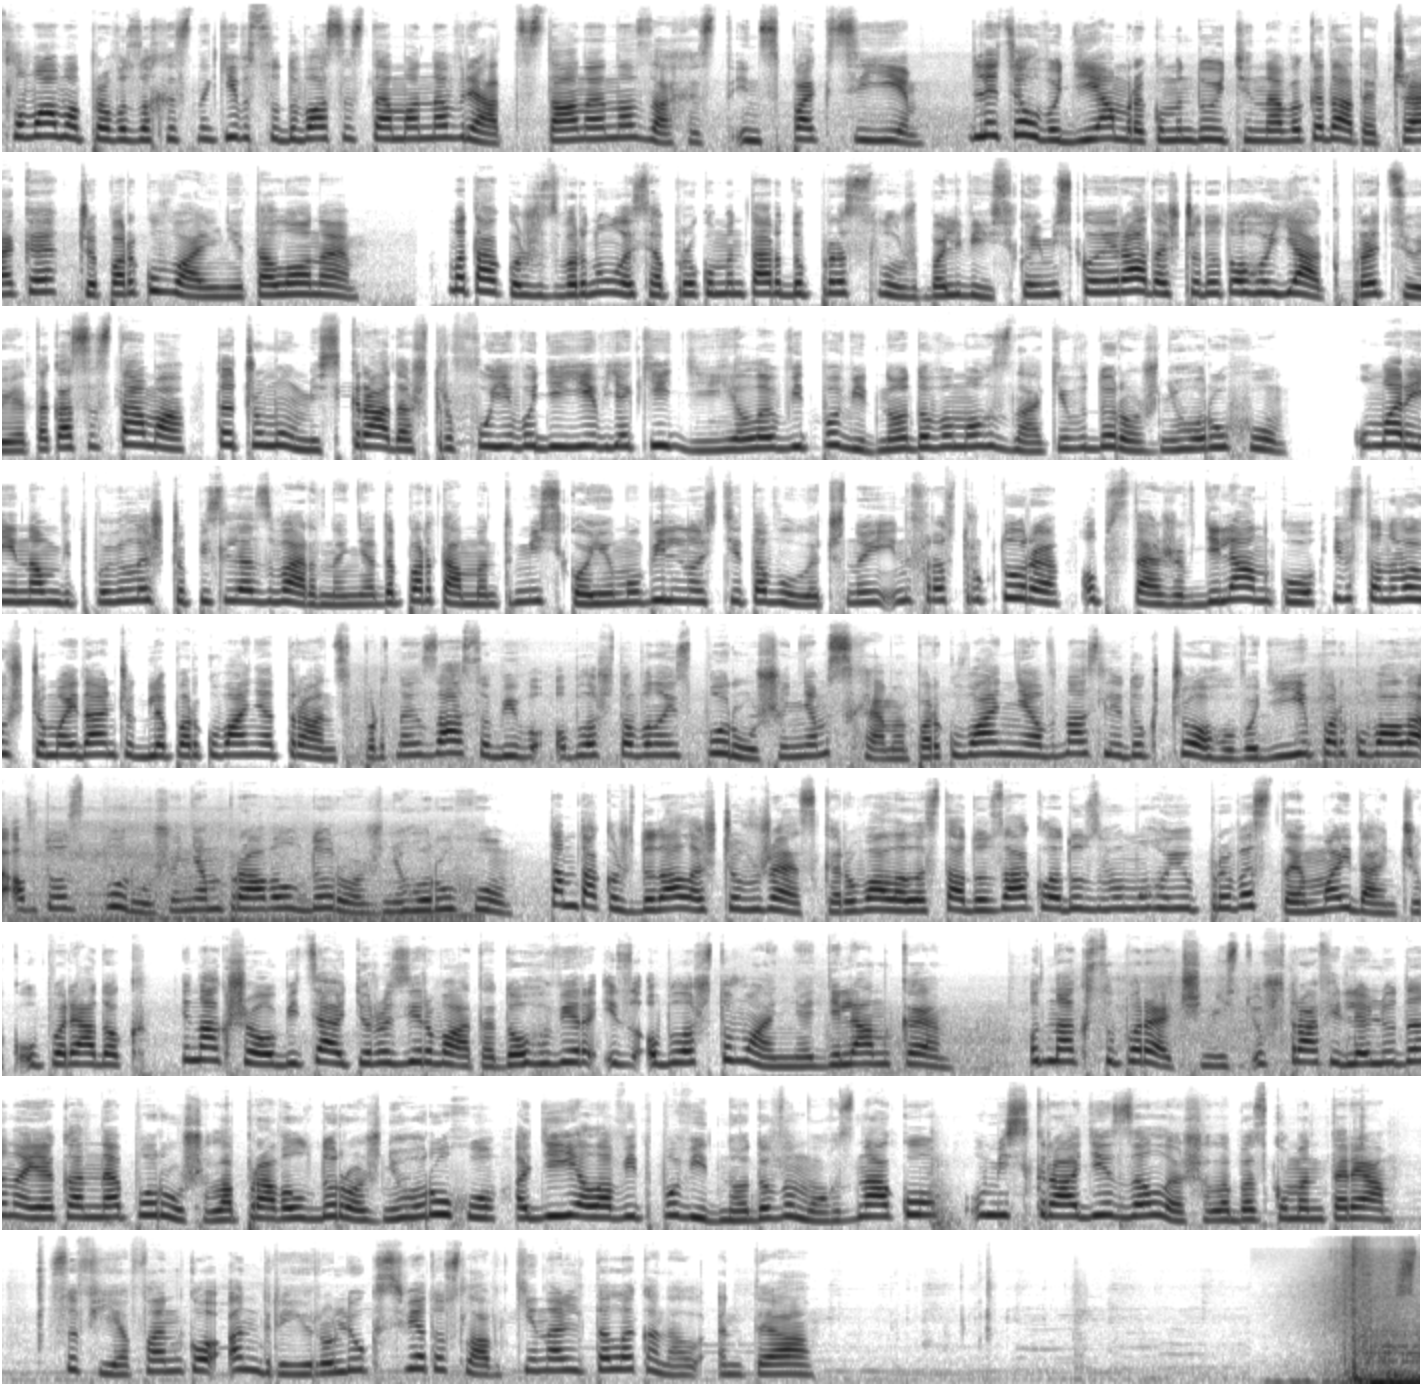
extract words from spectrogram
Словами правозахисників, судова система навряд стане на захист інспекції. Для цього водіям рекомендують не викидати чеки чи паркувальні талони. Ми також звернулися про коментар до прес-служби Львівської міської ради щодо того, як працює така система та чому міськрада штрафує водіїв, які діяли відповідно до вимог знаків дорожнього руху. У мерії нам відповіли, що після звернення департамент міської мобільності та вуличної інфраструктури обстежив ділянку і встановив, що майданчик для паркування транспортних засобів облаштований з порушенням схеми паркування, внаслідок чого водії паркували авто з порушенням правил дорожнього руху. Там також додали, що вже скерували листа до закладу з вимогою привести майданчик у порядок. Інакше обіцяють розірвати договір із облаштування ділянки. Однак суперечність у штрафі для людини, яка не порушила правил дорожнього руху, а діяла відповідно до вимог знаку, у міськраді залишили без коментаря. Софія Фенко, Андрій Ролюк, Святослав Кіналь, телеканал НТА.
